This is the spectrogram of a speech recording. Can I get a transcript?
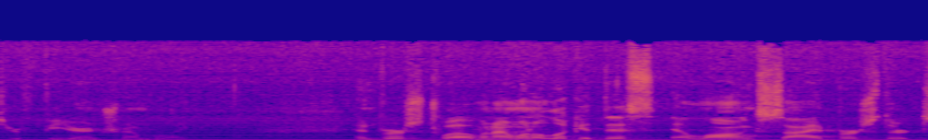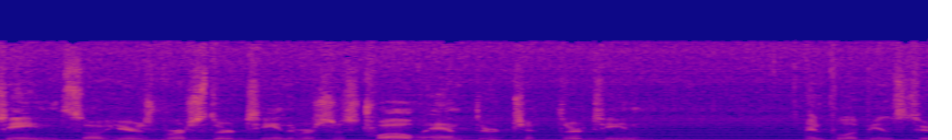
through fear and trembling in verse 12. And I want to look at this alongside verse 13. So here's verse 13, the verses 12 and through 13 in Philippians 2.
